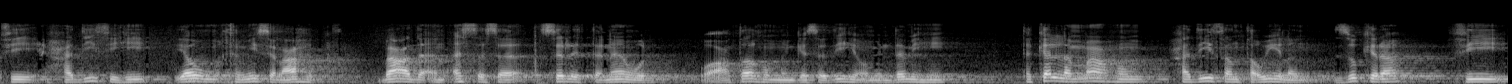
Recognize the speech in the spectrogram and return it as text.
في حديثه يوم خميس العهد بعد أن أسس سر التناول وأعطاهم من جسده ومن دمه تكلم معهم حديثا طويلا ذكر في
